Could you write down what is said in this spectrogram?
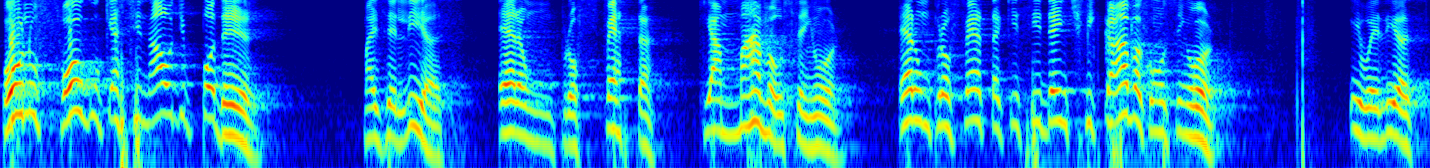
ou no fogo que é sinal de poder. Mas Elias era um profeta que amava o Senhor, era um profeta que se identificava com o Senhor. E o Elias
